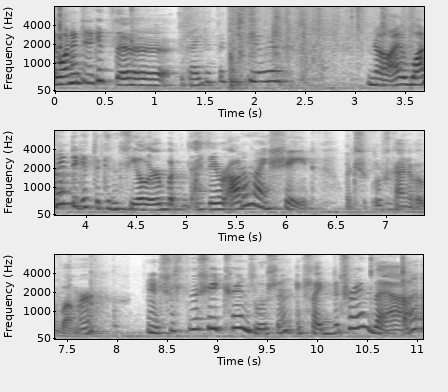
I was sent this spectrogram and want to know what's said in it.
I wanted to get the, did I get the concealer? No, I wanted to get the concealer, but they were out of my shade, which was kind of a bummer. It's just the shade Translucent. Excited to try that.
